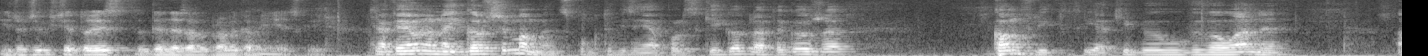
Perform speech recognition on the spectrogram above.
i rzeczywiście to jest geneza wyprawy kamienieckiej. trafiają na najgorszy moment z punktu widzenia polskiego, dlatego że konflikt, jaki był wywołany e,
